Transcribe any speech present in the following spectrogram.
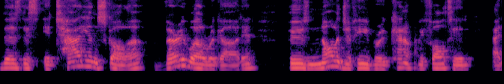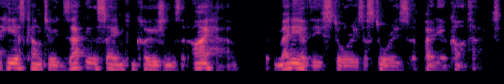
There's this Italian scholar, very well regarded, whose knowledge of Hebrew cannot be faulted. And he has come to exactly the same conclusions that I have that many of these stories are stories of paleo contact.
